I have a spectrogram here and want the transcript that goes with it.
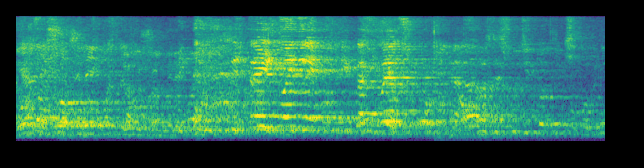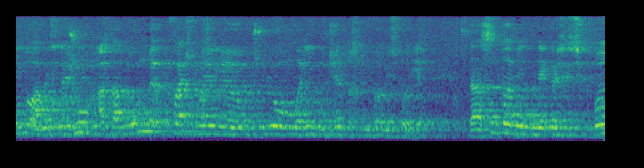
28 de lei costă 28 de lei. Deci 32 de lei cu ca să vă iați și profit. Au fost discuții tot timpul cu venit oamenii, deci nu, asta nu nu facem noi, știu eu, mărim bugetul, schimbăm istorie. Dar sunt oameni necăjiți, zic, bă,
